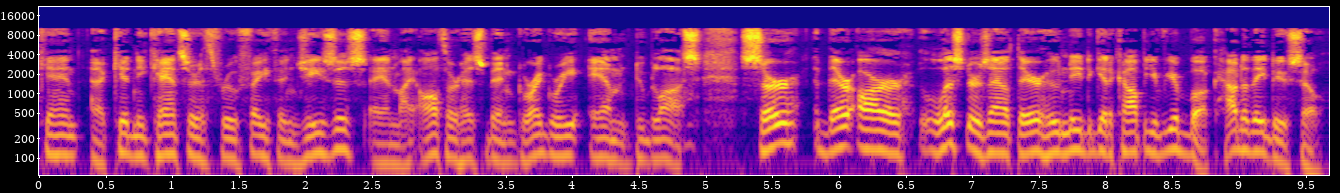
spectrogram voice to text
can, uh, kidney cancer through faith in Jesus, and my author has been Gregory M. Doublas. Sir, there are listeners out there who need to get a copy of your book. How do they do so?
